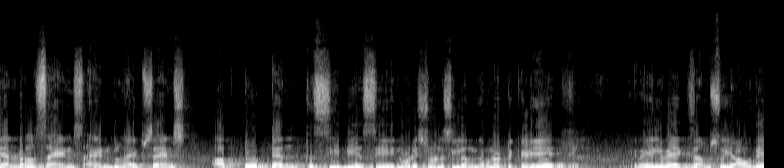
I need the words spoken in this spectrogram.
general science and life science up to tenth C B S C ನೋಡಿ ಸ್ಟೂಡೆಂಟ್ಸ್ ಇಲ್ಲೊಂದು ಗಮನವಿಟ್ಟು ಕೇಳಿ. ರೈಲ್ವೆ ಎಕ್ಸಾಮ್ಸು, ಯಾವುದೇ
